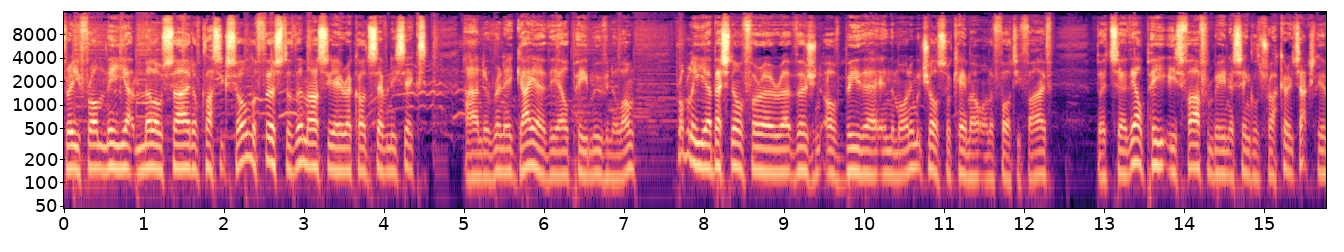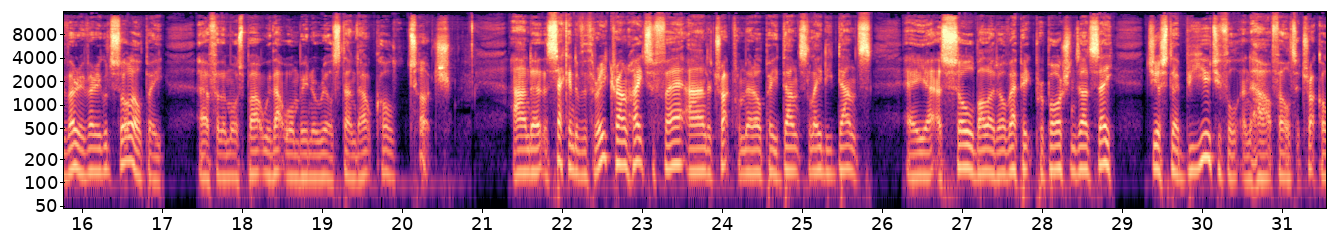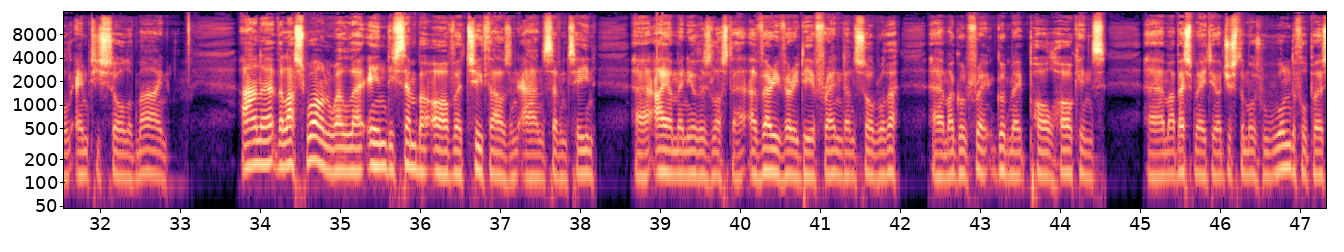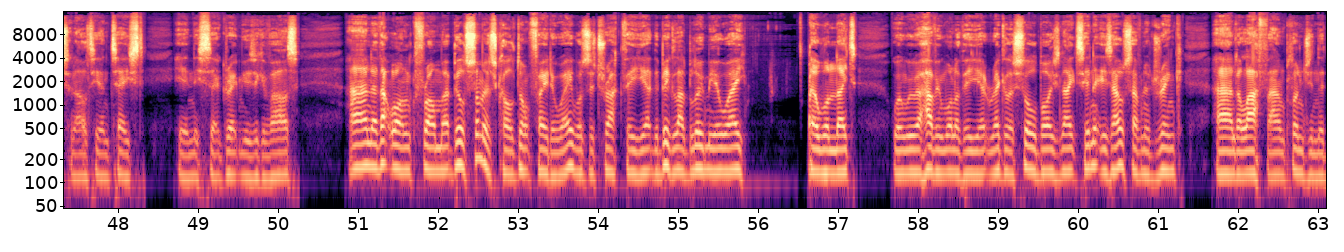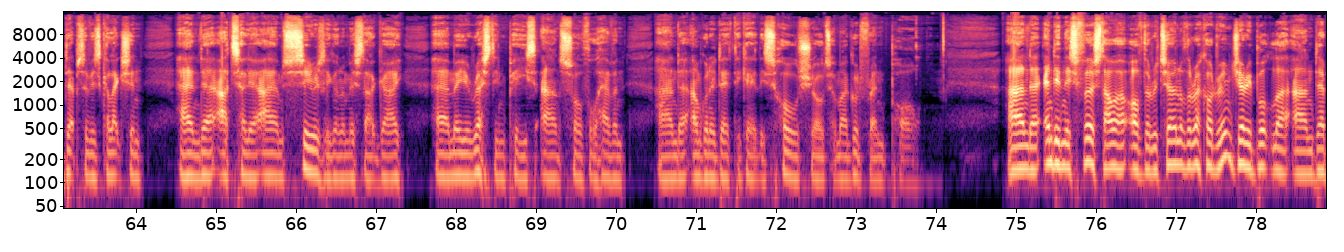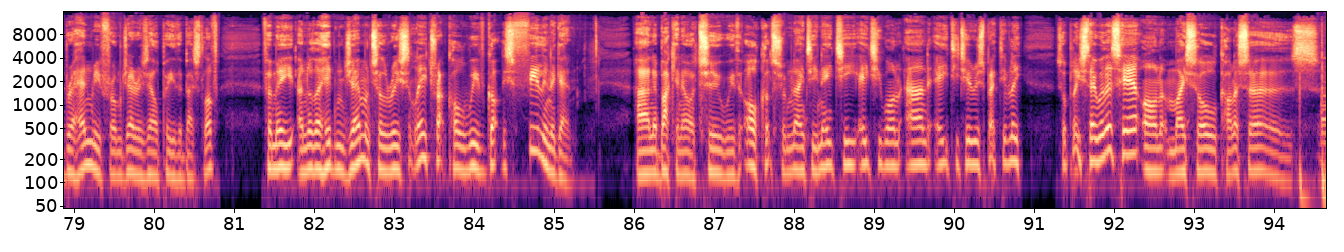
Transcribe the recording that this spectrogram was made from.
three from the uh, mellow side of classic soul. The first of them, RCA Record 76, and Renee Geyer, the LP moving along. Probably uh, best known for her uh, version of Be There in the Morning, which also came out on a 45. But uh, the LP is far from being a single tracker. It's actually a very, very good soul LP uh, for the most part, with that one being a real standout called Touch. And uh, the second of the three, Crown Heights Affair, and a track from their LP, Dance Lady Dance, a, a soul ballad of epic proportions, I'd say. Just a beautiful and heartfelt track called Empty Soul of Mine. And uh, the last one, well, uh, in December of uh, 2017, uh, I and many others lost a, a very, very dear friend and soul brother, uh, my good friend, good mate Paul Hawkins, uh, my best mate who had just the most wonderful personality and taste in this great music of ours. And that one from Bill Summers called "Don't Fade Away" was the track. The the big lad blew me away one night when we were having one of the uh, regular Soul Boys nights in at his house, having a drink and a laugh and plunging the depths of his collection. And uh, I tell you, I am seriously going to miss that guy. Uh, may you rest in peace and soulful heaven. And uh, I'm going to dedicate this whole show to my good friend Paul. And uh, ending this first hour of the return of the record room, Jerry Butler and Deborah Henry from Jerry's LP, The Best Love. For me, another hidden gem until recently, track called We've Got This Feeling Again. And back in hour two with all cuts from 1980, 81, and 82, respectively. So please stay with us here on Mi-Soul Connoisseurs.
